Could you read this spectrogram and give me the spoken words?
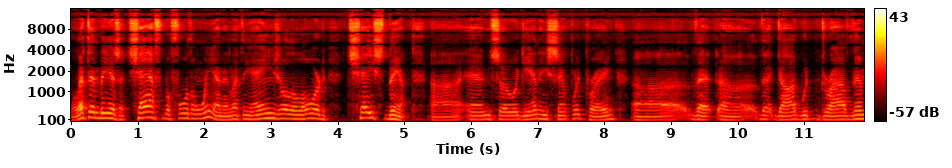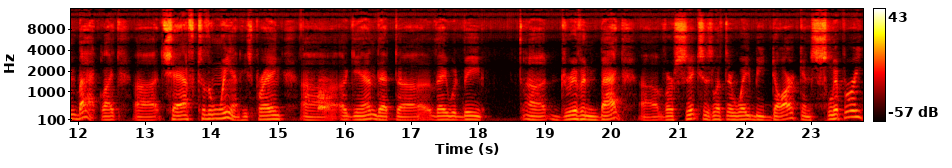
Let them be as a chaff before the wind, and let the angel of the Lord chase them. Uh, and so again, he's simply praying uh, that uh, that God would drive them back like uh, chaff to the wind. He's praying uh, again that uh, they would be uh, driven back. Uh, verse 6 is, Let their way be dark and slippery.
